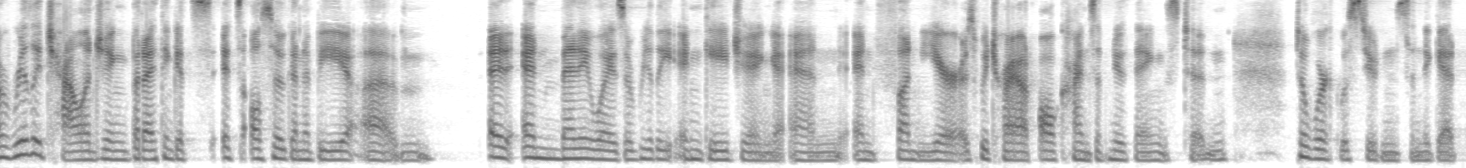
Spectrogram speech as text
a really challenging, but I think it's it's also going to be um, in, in, many ways a really engaging and and fun year as we try out all kinds of new things to to work with students and to get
